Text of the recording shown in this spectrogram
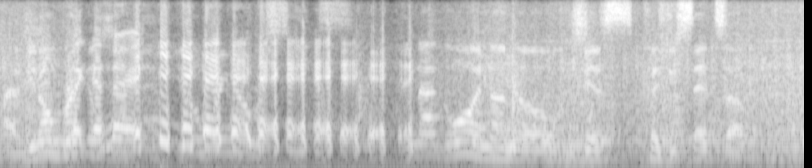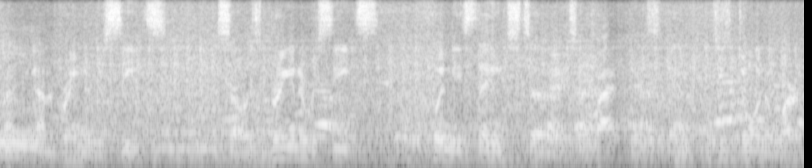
Like, if you don't bring Like them nothing, you don't bring no receipts, they're not going on those just because you said so. Like, you got to bring the receipts. And so it's bringing the receipts, putting these things to, to practice, and just doing the work.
